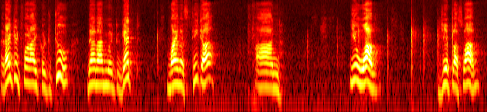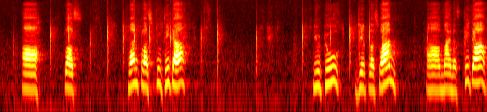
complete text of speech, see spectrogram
write it for i equal to 2 then I am going to get minus theta and u 1 j plus 1 uh, plus 1 plus 2 theta u 2 j plus 1 uh, minus theta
